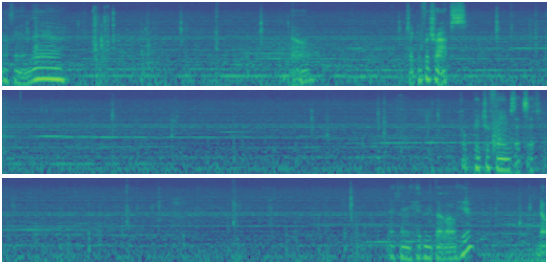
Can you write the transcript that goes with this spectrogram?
Nothing in there. No. Checking for traps. Frames, that's it. Anything hidden below here? No.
